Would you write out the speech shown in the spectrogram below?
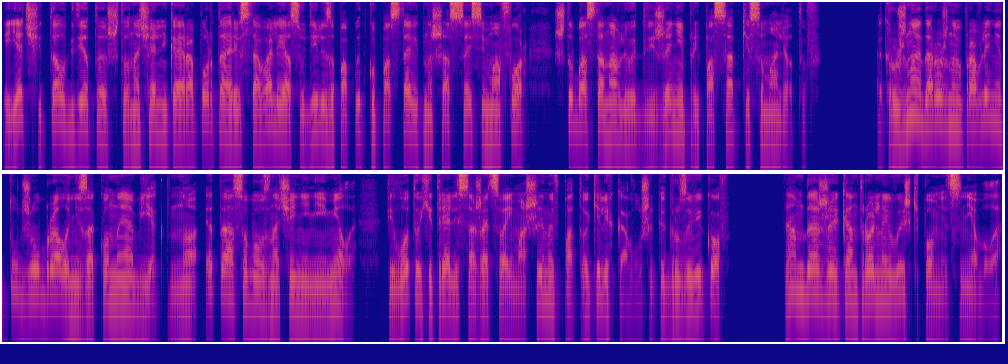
и я читал где-то, что начальника аэропорта арестовали и осудили за попытку поставить на шоссе семафор, чтобы останавливать движение при посадке самолетов. Окружное дорожное управление тут же убрало незаконный объект, но это особого значения не имело. Пилоты ухитрялись сажать свои машины в потоке легковушек и грузовиков. Там даже контрольной вышки, помнится, не было,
